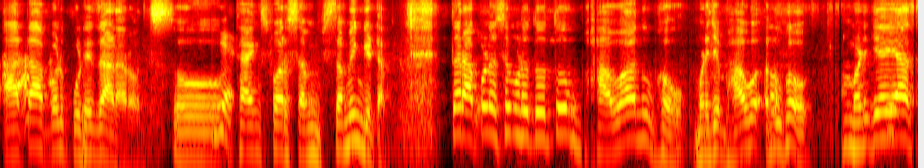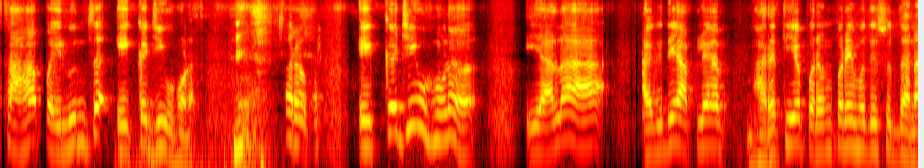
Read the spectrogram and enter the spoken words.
आता आपण पुढे जाणार आहोत. So thanks for summing it up तर आपण असं म्हणत होतो भावानुभव म्हणजे भाव अनुभव म्हणजे या सहा पैलूंचं एकजीव होणं. बरोबर. एकजीव होणं याला अगदी आपल्या भारतीय परंपरेमध्ये सुद्धा ना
